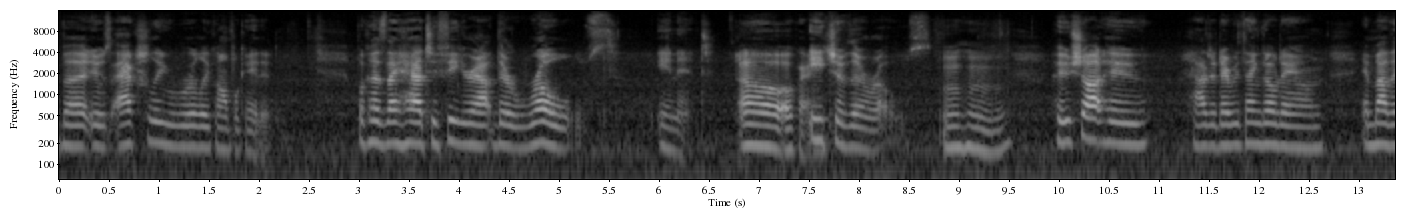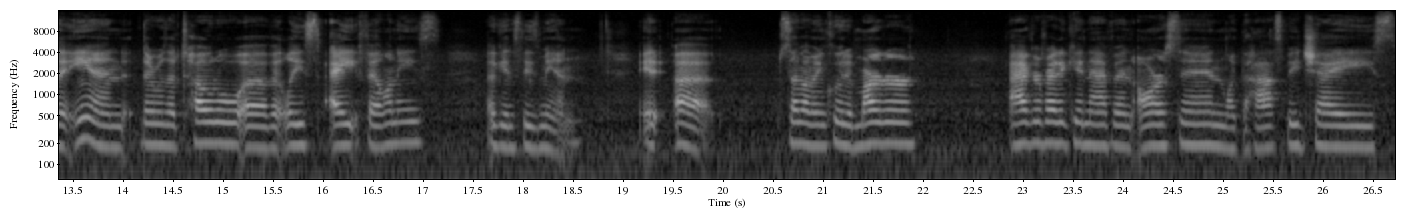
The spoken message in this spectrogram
But it was actually really complicated because they had to figure out their roles in it. Oh, okay. Each of their roles. Mm-hmm. Who shot who? How did everything go down? And by the end, there was a total of at least eight felonies against these men. It uh, some of them included murder, aggravated kidnapping, arson, like the high speed chase.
